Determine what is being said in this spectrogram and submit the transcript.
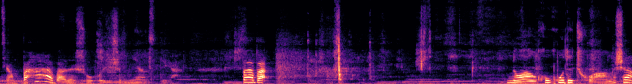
讲爸爸的书会是什么样子的呀？爸爸，暖乎乎的床上，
